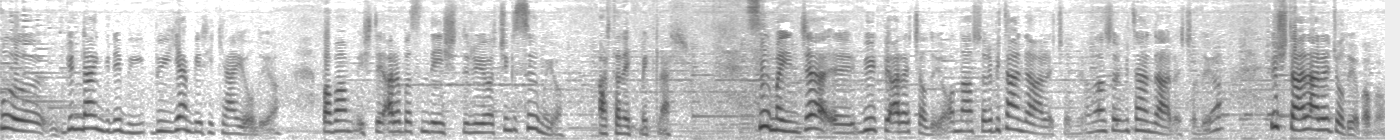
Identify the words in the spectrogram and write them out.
Bu günden güne büyü- büyüyen bir hikaye oluyor. Babam işte arabasını değiştiriyor çünkü sığmıyor artan ekmekler. Sığmayınca e, büyük bir araç alıyor. Ondan sonra bir tane daha araç alıyor. Ondan sonra bir tane daha araç alıyor. Üç tane aracı oluyor babam.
